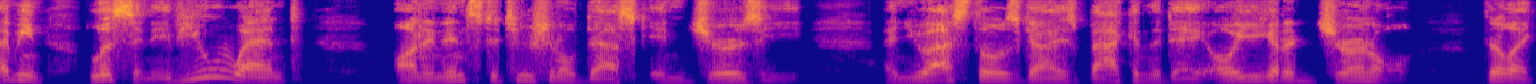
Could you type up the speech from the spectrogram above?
I mean, listen, if you went on an institutional desk in Jersey and you ask those guys back in the day, oh, you got a journal. They're like,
